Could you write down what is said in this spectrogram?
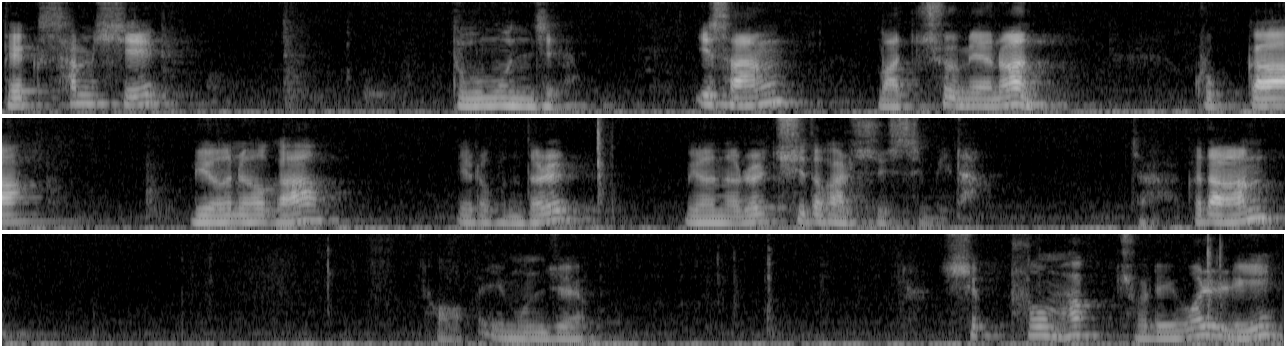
132문제 이상 맞추면은 국가 면허가 여러분들 면허를 취득할 수 있습니다. 자, 그 다음 어, 이 문제. 식품학 조리 원리.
